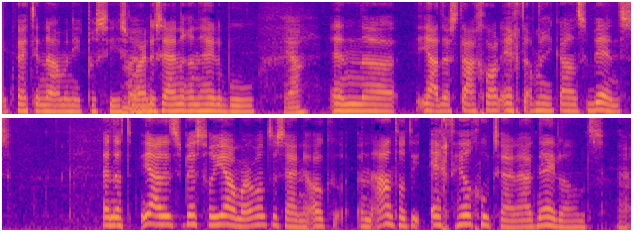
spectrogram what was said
ik weet de namen niet precies, Nee. maar er zijn er een heleboel. ja. En ja, daar staan gewoon echt Amerikaanse bands. En dat, ja, dat is best wel jammer, want er zijn er ook een aantal... die echt heel goed zijn uit Nederland. Ja.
